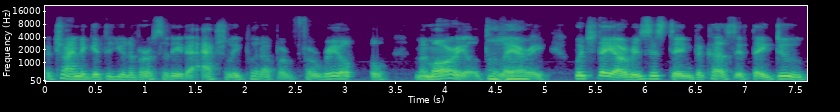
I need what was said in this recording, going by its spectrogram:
are trying to get the university to actually put up a for real memorial to Mhm. larry which they are resisting because if they do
